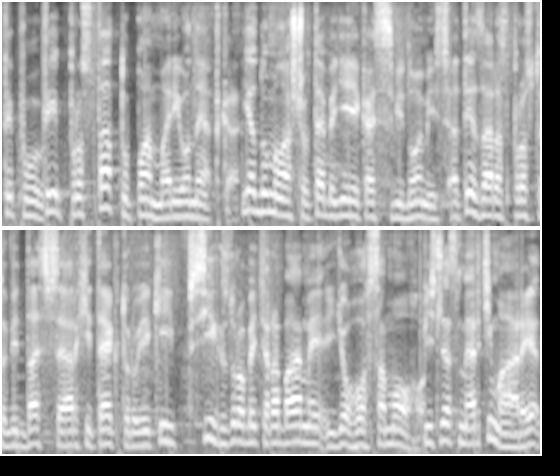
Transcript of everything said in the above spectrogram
типу, ти проста тупа маріонетка. Я думала, що в тебе є якась свідомість, а ти зараз просто віддасть все архітектору, який всіх зробить рабами його самого. Після смерті Мари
